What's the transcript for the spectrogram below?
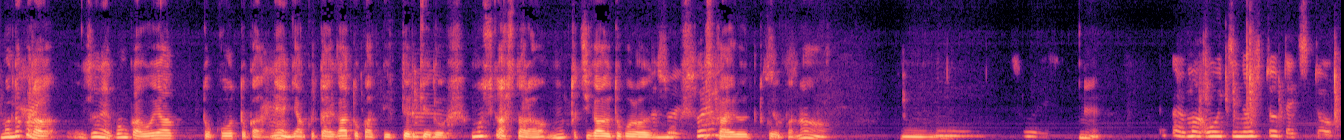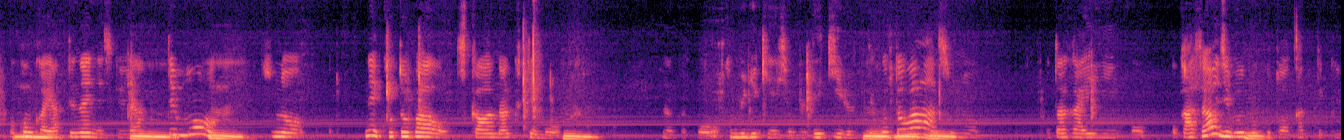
まあだから、はそうね今回親と子とかね、はい虐待がとかって言ってるけど、もしかしたらもっと違うところでも使えるってことかな。ううんん。そうですね。だからまあお家の人たちと今回やってないんですけど、うんやっても、うん。そのね言葉を使わなくてもうん。なんかこうコミュニケーションができるってことは、そのお互いにこうお母さんは自分のこと分かってくれ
